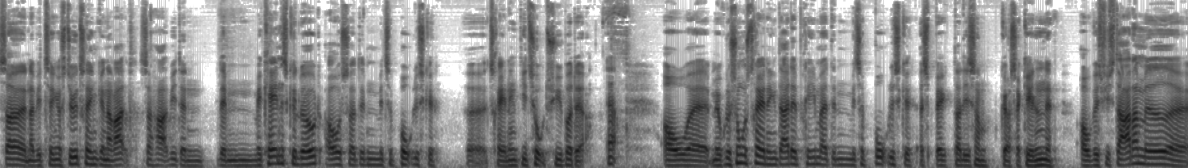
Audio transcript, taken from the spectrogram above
så når vi tænker styrketræning generelt, så har vi den, den mekaniske load og så den metaboliske øh, træning, de to typer der. Ja. Og øh, med okklusionstræning, der er det primært det metaboliske aspekt, der ligesom gør sig gældende. Og hvis vi starter med, øh,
